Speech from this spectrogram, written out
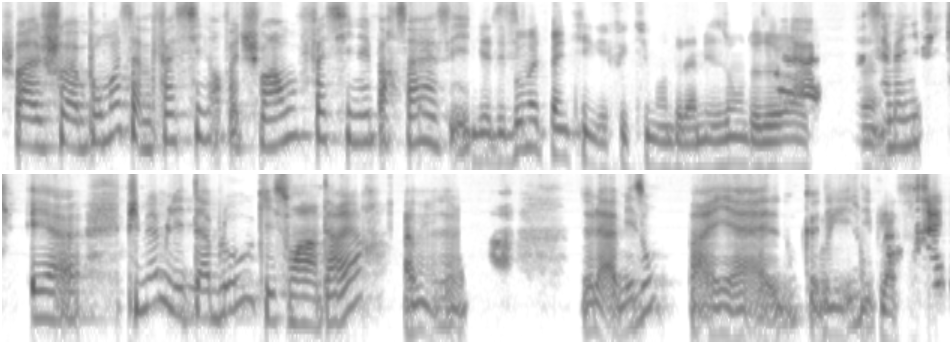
je je pour moi, ça me fascine. En fait, je suis vraiment fascinée par ça. C'est- Il y a des beaux matte painting, effectivement, de la maison, de dehors. C'est magnifique. Et euh, puis même les tableaux qui sont à l'intérieur Ah oui. de, la, maison, il y a donc Oui, des, des portraits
